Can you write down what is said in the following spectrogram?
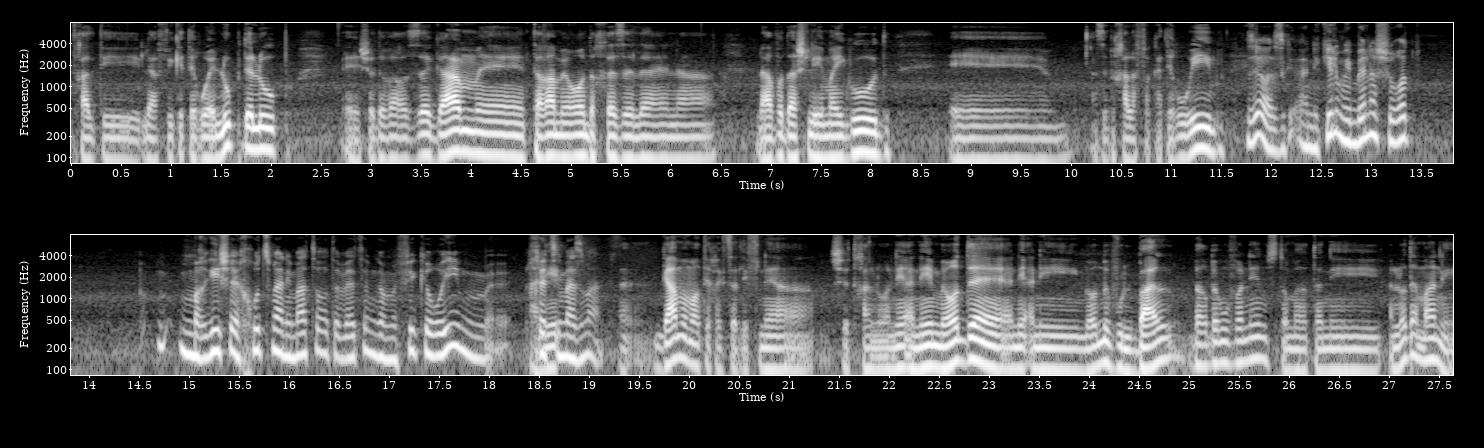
התחלתי להפיק את אירועי לופ דה לופ, שהדבר הזה גם תרם מאוד אחרי זה ל, ל, לעבודה שלי עם האיגוד. אז זה בכלל הפקת אירועים. זהו, אז אני כאילו מבין השורות מרגיש שחוץ מאנימטור אתה בעצם גם מפיק אירועים אה, חצי אני, מהזמן. אה, גם אמרתי לך קצת לפני שהתחלנו, אני, אני, מאוד, אה, אני, אני מאוד מבולבל בהרבה מובנים, זאת אומרת, אני, אני לא יודע מה אני,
